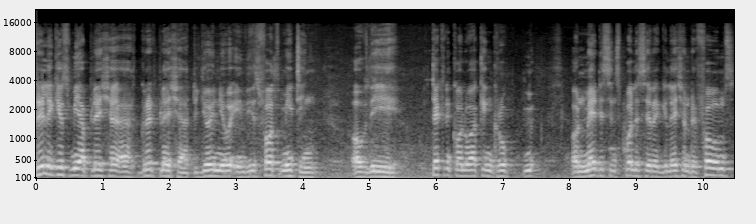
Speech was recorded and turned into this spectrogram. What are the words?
really gives me a pleasure, a great pleasure, to join you in this fourth meeting of the Technical Working Group on Medicines Policy Regulation Reforms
